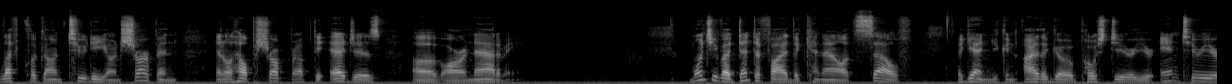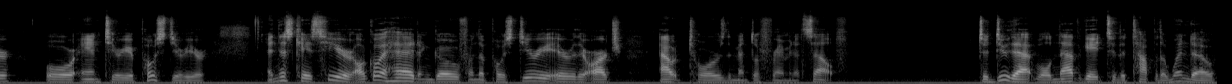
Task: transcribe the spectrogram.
left click on 2D on sharpen and it'll help sharpen up the edges of our anatomy. Once you've identified the canal itself again you can either go posterior anterior or anterior posterior in this case here I'll go ahead and go from the posterior area of the arch out towards the mental foramen itself. To do that, we'll navigate to the top of the window,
